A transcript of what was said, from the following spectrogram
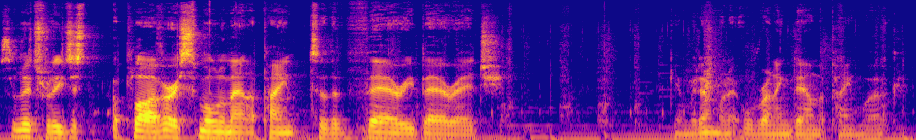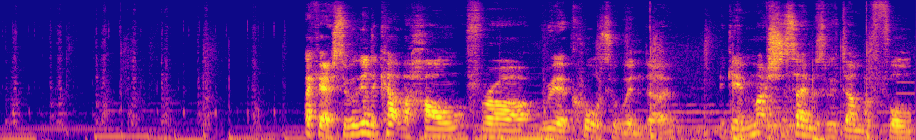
So literally just apply a very small amount of paint to the very bare edge. Again, we don't want it all running down the paintwork. Okay, so we're going to cut the hole for our rear quarter window. Again, much the same as we've done before.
